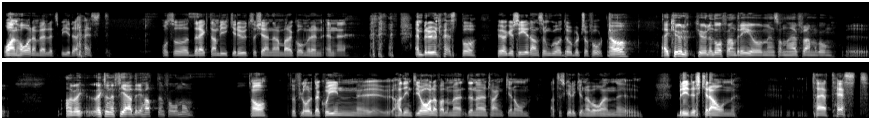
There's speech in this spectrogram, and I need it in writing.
Och han har en väldigt speedig häst. Och så direkt han viker ut så känner han bara kommer en, en, en brun häst på högersidan som går dubbelt så fort. ja, det är kul, kul ändå för André och med en sån här framgång. Eh, Han är verk- verkligen en fjäder i hatten för honom. Ja, för Florida Queen eh, hade inte jag i alla fall den här tanken om att det skulle kunna vara en eh, Breeders Crown eh, tät häst.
